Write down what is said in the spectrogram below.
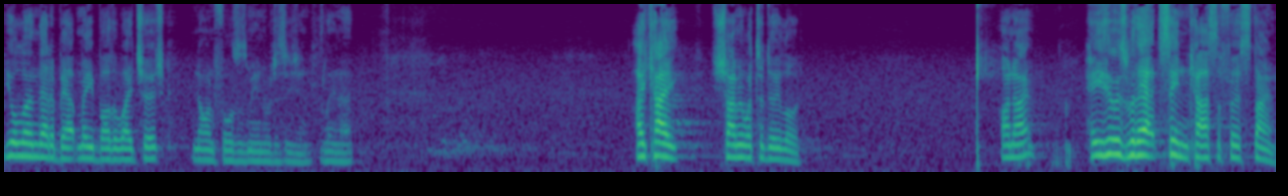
You'll learn that about me, by the way, church. No one forces me into a decision. Learn that. Okay, show me what to do, Lord. I know. He who is without sin cast the first stone.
